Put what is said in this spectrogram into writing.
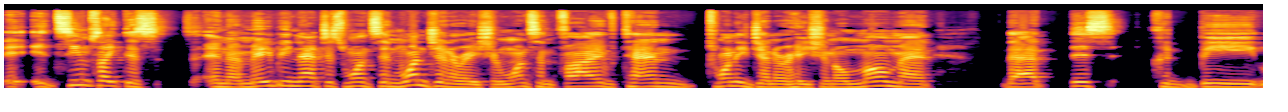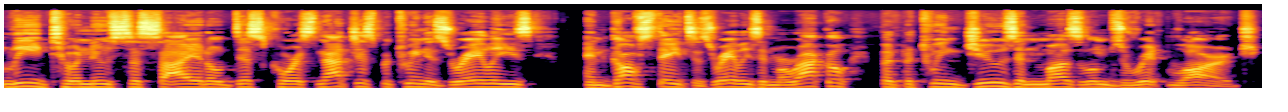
it, it seems like this, and uh, maybe not just once in one generation, once in five, ten, twenty generational moment, that this could be lead to a new societal discourse, not just between Israelis and Gulf states, Israelis and Morocco, but between Jews and Muslims writ large.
